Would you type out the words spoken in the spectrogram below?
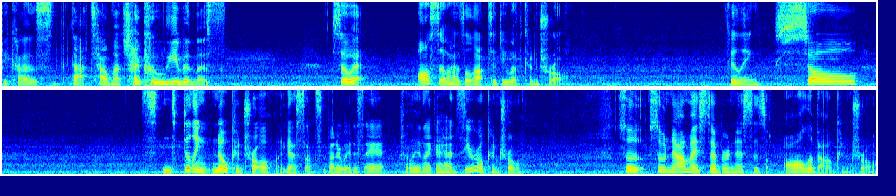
because that's how much I believe in this. So it also has a lot to do with control. Feeling so feeling no control. I guess that's the better way to say it. Feeling like I had zero control. So so now my stubbornness is all about control.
